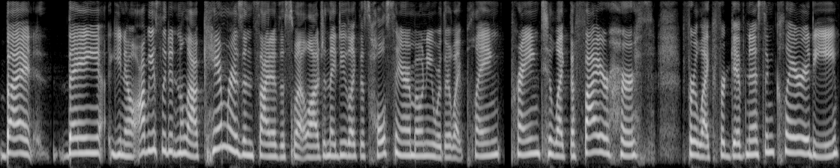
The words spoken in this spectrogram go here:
But they, you know, obviously didn't allow cameras inside of the sweat lodge and they do like this whole ceremony where they're like playing praying to like the fire hearth for like forgiveness and clarity.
